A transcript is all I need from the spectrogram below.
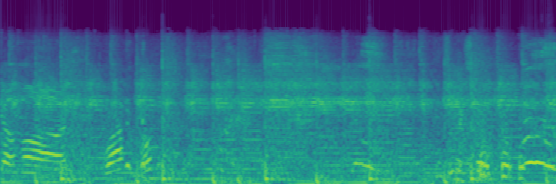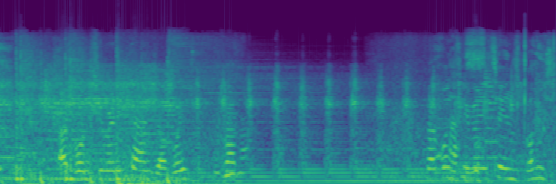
come on. What? I've won too many times, have we? We've had, we've had one too many tins, boys.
